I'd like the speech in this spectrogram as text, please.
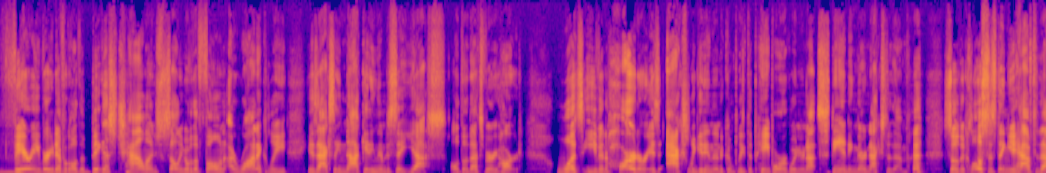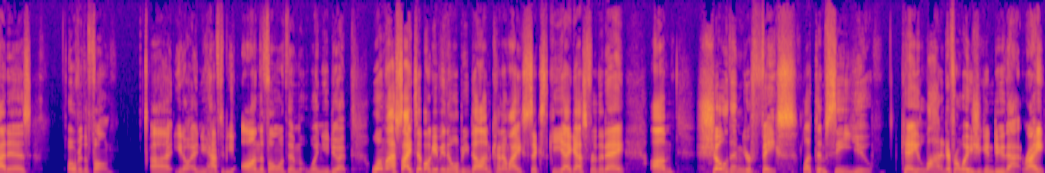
Very, very difficult. The biggest challenge selling over the phone, ironically, is actually not getting them to say yes, although that's very hard. What's even harder is actually getting them to complete the paperwork when you're not standing there next to them. so the closest thing you have to that is over the phone. Uh, you know, and you have to be on the phone with them when you do it. One last side tip I'll give you, and it will be done. Kind of my sixth key, I guess, for the day. Um, show them your face. Let them see you. Okay, a lot of different ways you can do that, right?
